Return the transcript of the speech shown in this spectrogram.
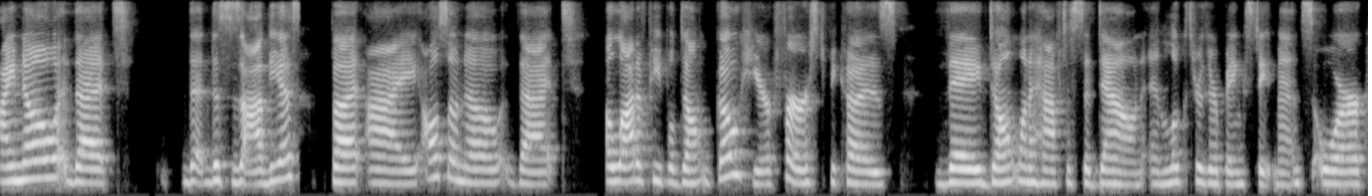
I know that that this is obvious, but I also know that a lot of people don't go here first because they don't want to have to sit down and look through their bank statements or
